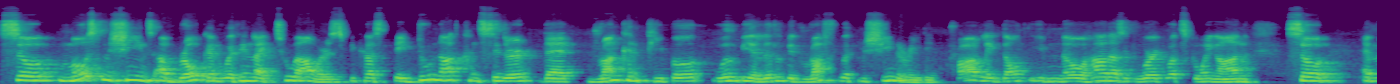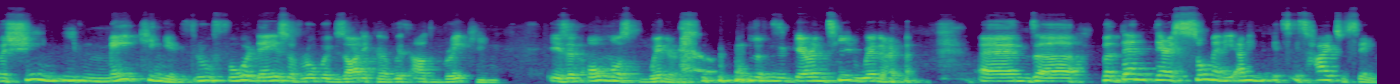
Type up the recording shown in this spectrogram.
So most machines are broken within like two hours because they do not consider that drunken people will be a little bit rough with machinery. They probably don't even know how does it work, what's going on. So a machine even making it through four days of Roboexotica without breaking is an almost winner. it's a guaranteed winner. And uh, but then there is so many i mean it's it's hard to say.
